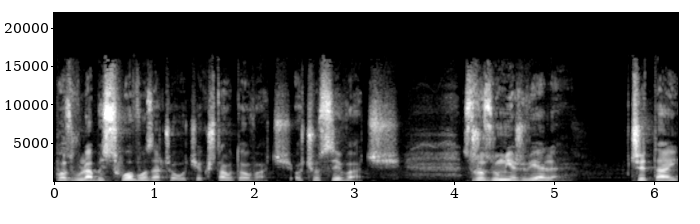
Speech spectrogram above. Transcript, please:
Pozwól, aby słowo zaczęło cię kształtować, ociosywać. Zrozumiesz wiele. Czytaj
